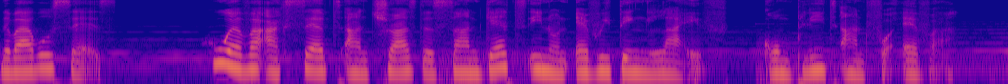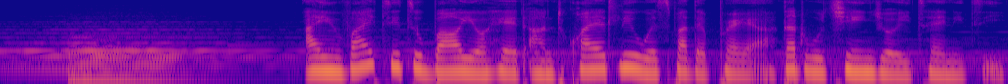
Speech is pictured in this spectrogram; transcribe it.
The Bible says, Whoever accepts and trusts the Son gets in on everything life, complete and forever. I invite you to bow your head and quietly whisper the prayer that will change your eternity.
